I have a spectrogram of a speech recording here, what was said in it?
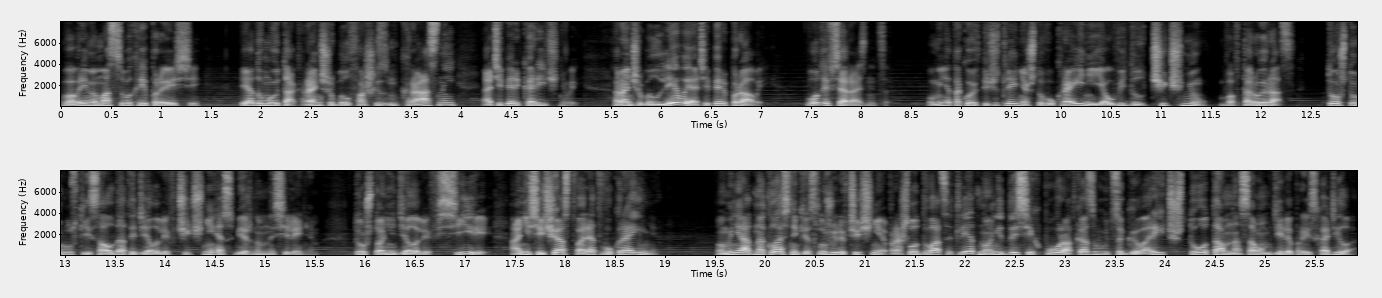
во время массовых репрессий. Я думаю так, раньше был фашизм красный, а теперь коричневый. Раньше был левый, а теперь правый. Вот и вся разница. У меня такое впечатление, что в Украине я увидел Чечню во второй раз. То, что русские солдаты делали в Чечне с мирным населением, то, что они делали в Сирии, они сейчас творят в Украине. У меня одноклассники служили в Чечне. Прошло 20 лет, но они до сих пор отказываются говорить, что там на самом деле происходило.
